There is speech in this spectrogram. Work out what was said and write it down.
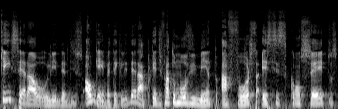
quem será o líder disso? Alguém vai ter que liderar, porque de fato o movimento, a força, esses conceitos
